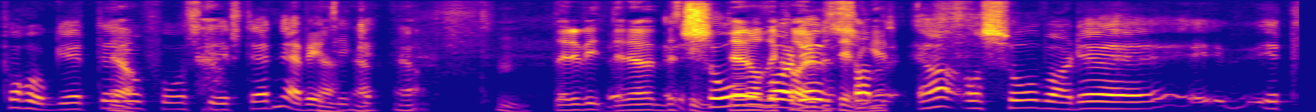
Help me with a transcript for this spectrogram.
på hogget etter Ja. å få skriftstedene. Jeg vet ja, ikke. Ja. Mm. Dere, dere, bestilte, Så dere hadde klare det sam- bestillinger. ja, og så var det et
